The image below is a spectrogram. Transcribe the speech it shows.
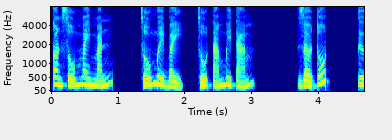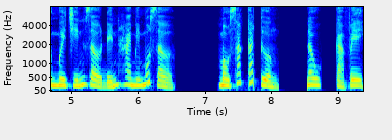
Con số may mắn, số 17, số 88. Giờ tốt, từ 19 giờ đến 21 giờ. Màu sắc cát tường, nâu, cà phê.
